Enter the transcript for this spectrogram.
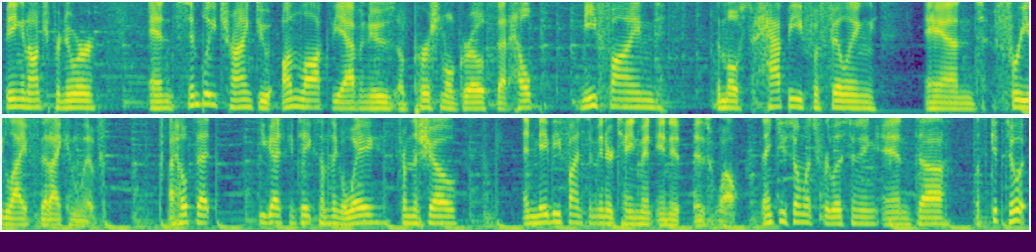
being an entrepreneur, and simply trying to unlock the avenues of personal growth that help me find the most happy, fulfilling, and free life that I can live. I hope that you guys can take something away from the show and maybe find some entertainment in it as well. Thank you so much for listening, and uh, let's get to it.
